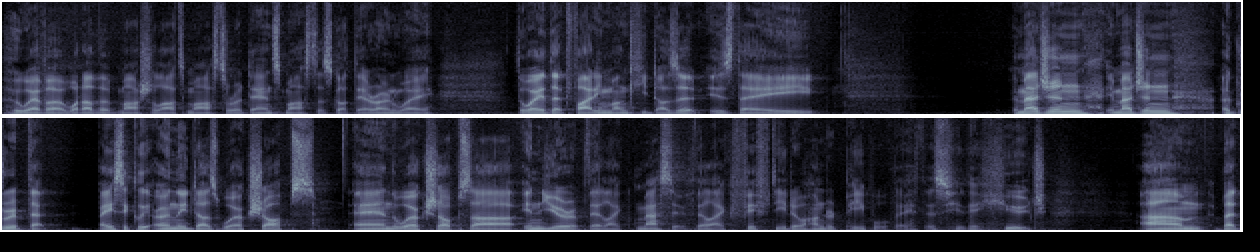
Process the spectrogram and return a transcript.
whoever, what other martial arts master or dance master's got their own way. The way that Fighting Monkey does it is they imagine imagine a group that basically only does workshops, and the workshops are in Europe. They're like massive. They're like fifty to hundred people. They're they're they're huge. Um, but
